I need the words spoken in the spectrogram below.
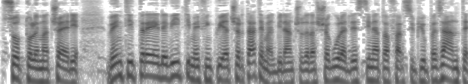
sotto le macerie. 23 le vittime fin qui accertate, ma il bilancio della sciagura è destinato a farsi più pesante.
